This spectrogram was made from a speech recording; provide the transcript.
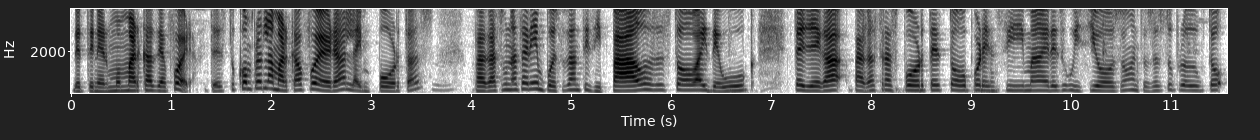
de tener marcas de afuera. Entonces tú compras la marca afuera, la importas, pagas una serie de impuestos anticipados, haces todo by the book, te llega, pagas transporte, todo por encima, eres juicioso, entonces tu producto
